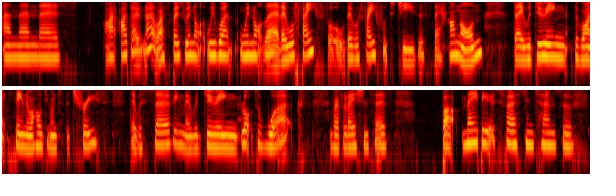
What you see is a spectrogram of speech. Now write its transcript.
And then there's I, I don't know. I suppose we're not we weren't we're not there. They were faithful. They were faithful to Jesus. They hung on. They were doing the right thing. They were holding on to the truth. They were serving. They were doing lots of works. Revelation says, but maybe it was first in terms of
